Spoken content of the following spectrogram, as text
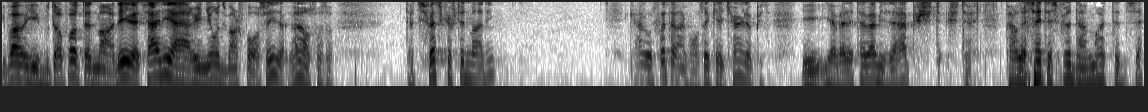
il ne voudra pas te demander, tu es allé à la réunion dimanche passé? Non, non, c'est pas ça. As-tu fait ce que je t'ai demandé? Quand l'autre fois, tu as rencontré quelqu'un, puis il, avait l'air tellement misérable, puis je te, par le Saint-Esprit dans moi, te disais,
